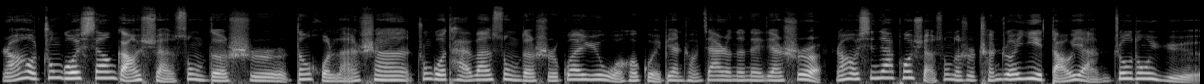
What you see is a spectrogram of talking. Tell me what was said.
然后中国香港选送的是《灯火阑珊》，中国台湾送的是关于我和鬼变成家人的那件事。然后新加坡选送的是陈哲艺导演、周冬雨、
